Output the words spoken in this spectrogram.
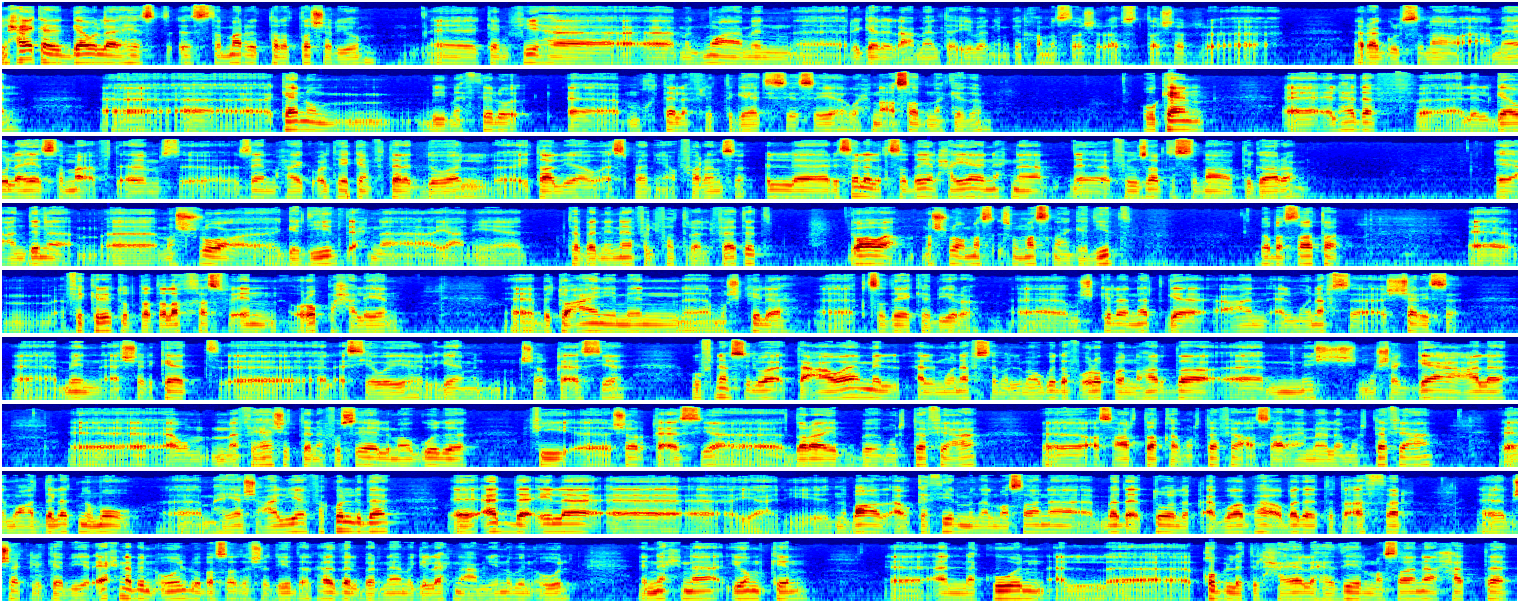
الحقيقة كانت جولة هي است- استمرت 13 يوم. آه، كان فيها آه، مجموعة من آه، رجال الأعمال تقريبا يمكن 15 أو 16 آه، رجل صناعة وأعمال. كانوا بيمثلوا مختلف الاتجاهات السياسية وإحنا قصدنا كده. وكان الهدف للجولة هي زي ما حضرتك قلت هي كان في ثلاث دول إيطاليا وأسبانيا وفرنسا. الرسالة الاقتصادية الحقيقة إن إحنا في وزارة الصناعة والتجارة عندنا آه، مشروع آه، جديد إحنا يعني آه، تبنيناه في الفترة اللي فاتت وهو مشروع اسمه مصنع جديد. ببساطة آه، فكرته بتتلخص في إن أوروبا حاليا آه، بتعاني من آه، مشكلة آه، اقتصادية كبيرة آه، مشكلة ناتجة عن المنافسة الشرسة آه، من الشركات آه، الآسيوية اللي جاية من شرق آسيا وفي نفس الوقت عوامل المنافسة اللي موجودة في أوروبا النهارده آه، مش مشجعة على آه، أو ما فيهاش التنافسية اللي موجودة في آه، شرق آسيا ضرائب مرتفعة أسعار طاقة مرتفعة أسعار عمالة مرتفعة معدلات نمو ما هياش عالية. فكل ده أدى إلى يعني إن بعض أو كثير من المصانع بدأت تغلق أبوابها أو بدات تتأثر بشكل كبير. إحنا بنقول ببساطة شديدة هذا البرنامج اللي إحنا عاملينه بنقول إن إحنا يمكن آه، أن نكون آه، قبلة الحياة لهذه المصانع حتى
